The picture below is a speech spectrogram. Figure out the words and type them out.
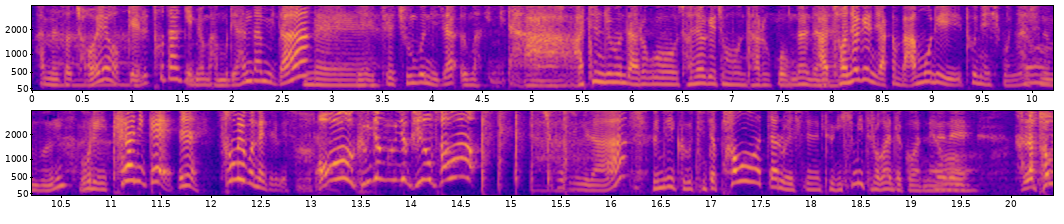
하면서 저의 어깨를 토닥이며 마무리한답니다. 네. 예, 제 주문이자 음악입니다. 아, 아침 주문 다르고 저녁에 주문 다르고. 네네. 아, 저녁에는 약간 마무리 톤이시군요. 하시는 분. 우리 테라님께 예. 선물 보내드리겠습니다. 어, 긍정, 긍정, 긍정 파워! 축하드립니다. 왠지 그거 진짜 파워자로 외칠 때는 되게 힘이 들어가야 될 것 같네요. 네네. 칼라파워!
